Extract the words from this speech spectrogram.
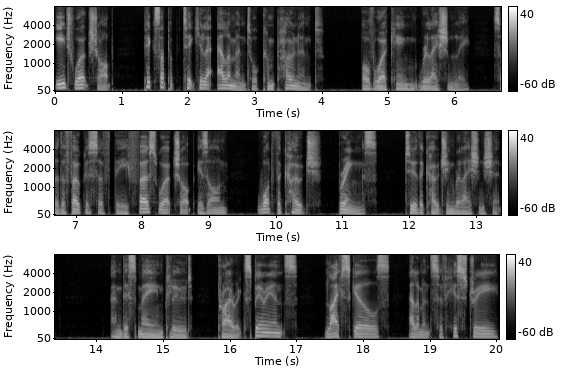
Each workshop picks up a particular element or component of working relationally. So the focus of the first workshop is on what the coach brings to the coaching relationship. And this may include prior experience, life skills, elements of history,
